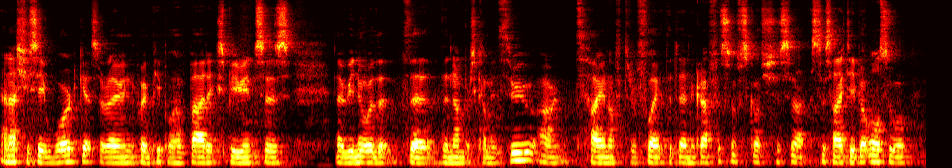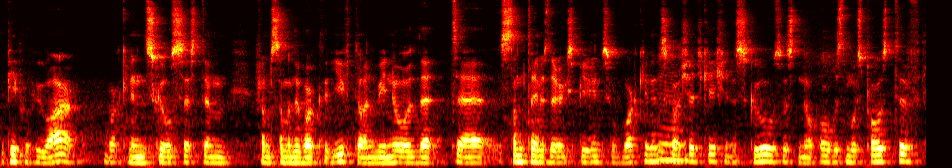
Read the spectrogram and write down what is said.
And as you say, word gets around when people have bad experiences. Now we know that the, the numbers coming through aren't high enough to reflect the demographics of Scottish society, but also the people who are working in the school system from some of the work that you've done, we know that uh, sometimes their experience of working in mm. Scottish education in schools is not always the most positive,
